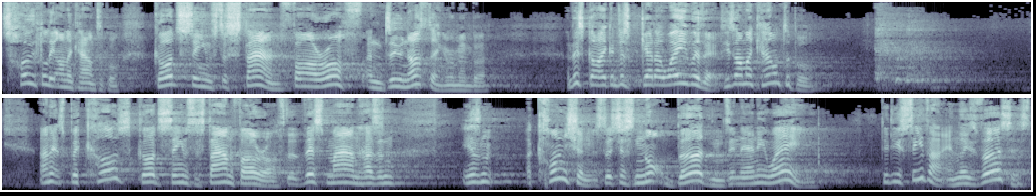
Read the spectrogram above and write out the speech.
Totally unaccountable. God seems to stand far off and do nothing, remember. And this guy can just get away with it. He's unaccountable. And it's because God seems to stand far off that this man hasn't, he hasn't a conscience that's just not burdened in any way. Did you see that in those verses?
